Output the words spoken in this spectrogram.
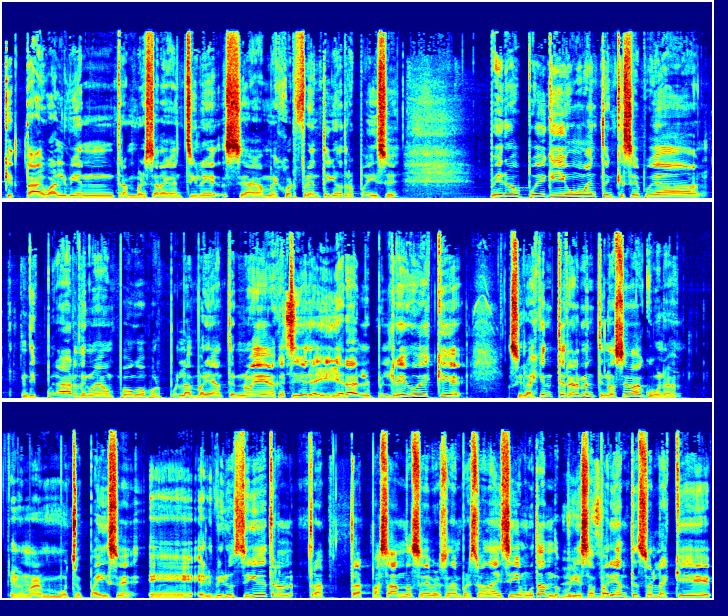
que está igual bien transversal acá en Chile, se haga mejor frente que en otros países. Pero puede que llegue un momento en que se pueda disparar de nuevo un poco por, por las variantes nuevas, ¿cachai? Y ahora- Sí. Y ahora el, el riesgo es que si la gente realmente no se vacuna, en muchos países, eh, el virus sigue tra- tra- traspasándose de persona en persona y sigue mutando. pues, Y esas Exacto. variantes son las que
